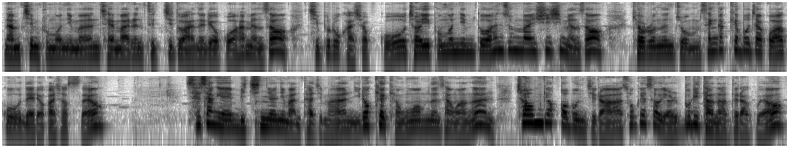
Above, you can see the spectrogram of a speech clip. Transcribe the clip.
남친 부모님은 제 말은 듣지도 않으려고 하면서 집으로 가셨고 저희 부모님도 한숨만 쉬시면서 결혼은 좀 생각해보자고 하고 내려가셨어요. 세상에 미친년이 많다지만 이렇게 경우 없는 상황은 처음 겪어본지라 속에서 열불이 다 나더라고요.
